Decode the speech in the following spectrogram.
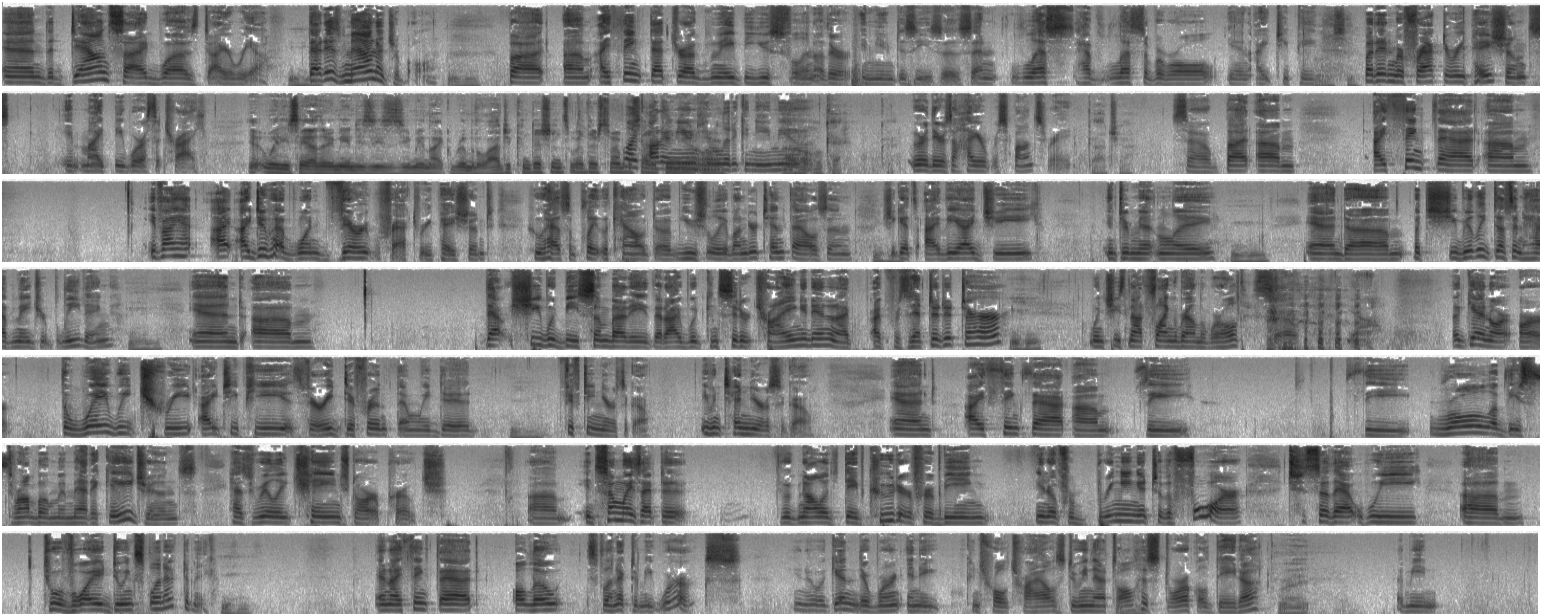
and the downside was diarrhea That is manageable but um, i think that drug may be useful in other immune diseases and less have less of a role in itp but in refractory patients it might be worth a try When you say other immune diseases, you mean like rheumatologic conditions where there's like autoimmune or- hemolytic anemia Oh, okay. Okay. where there's a higher response rate Gotcha. So, but um, I think that um, if I, ha- I, I do have one very refractory patient who has a platelet count of usually of under 10,000. She gets IVIG intermittently. And um, but she really doesn't have major bleeding, and um, that she would be somebody that I would consider trying it in, and I, I presented it to her when she's not flying around the world. So, yeah. Again, our, our the way we treat ITP is very different than we did 15 years ago, even 10 years ago, and I think that um, the the role of these thrombomimetic agents has really changed our approach. Um, in some ways, I have to, to acknowledge Dave Kuter for being, you know, for bringing it to the fore to, so that we, um, to avoid doing splenectomy. And I think that although splenectomy works, you know, again, there weren't any controlled trials doing that. It's all historical data. Right. I mean,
